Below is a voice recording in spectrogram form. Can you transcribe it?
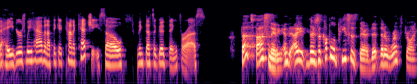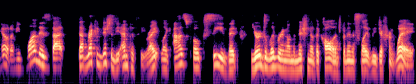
behaviors we have. And I think it kind of catchy. So I think that's a good thing for us. That's fascinating. And I, there's a couple of pieces there that, that are worth drawing out. I mean, one is that that recognition, the empathy, right? Like as folks see that you're delivering on the mission of the college, but in a slightly different way,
